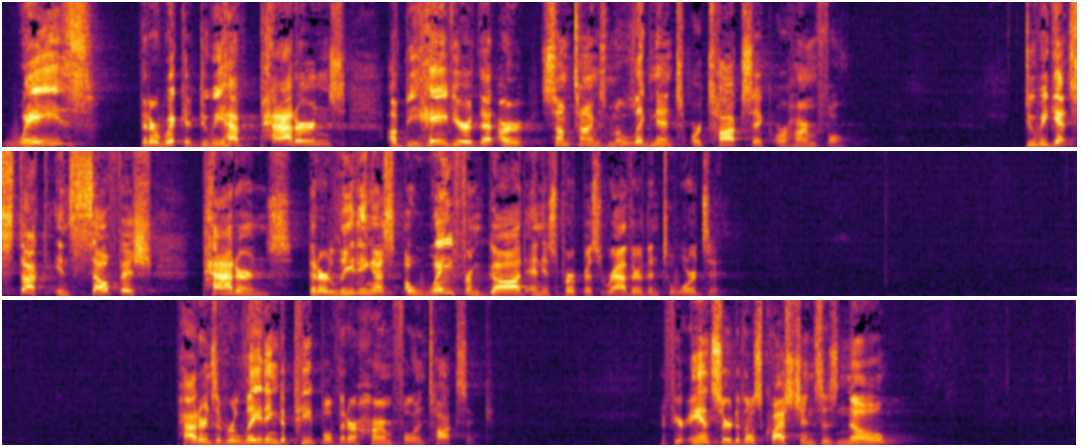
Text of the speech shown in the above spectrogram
ways that are wicked? Do we have patterns of behavior that are sometimes malignant or toxic or harmful? Do we get stuck in selfish patterns that are leading us away from God and His purpose rather than towards it. Patterns of relating to people that are harmful and toxic. If your answer to those questions is no,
